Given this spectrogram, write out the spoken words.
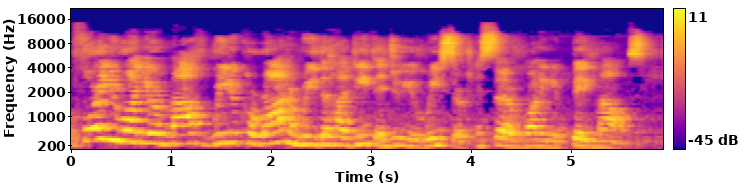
Before you run your mouth, read the Quran and read the Hadith and do your research instead of running your big mouths.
